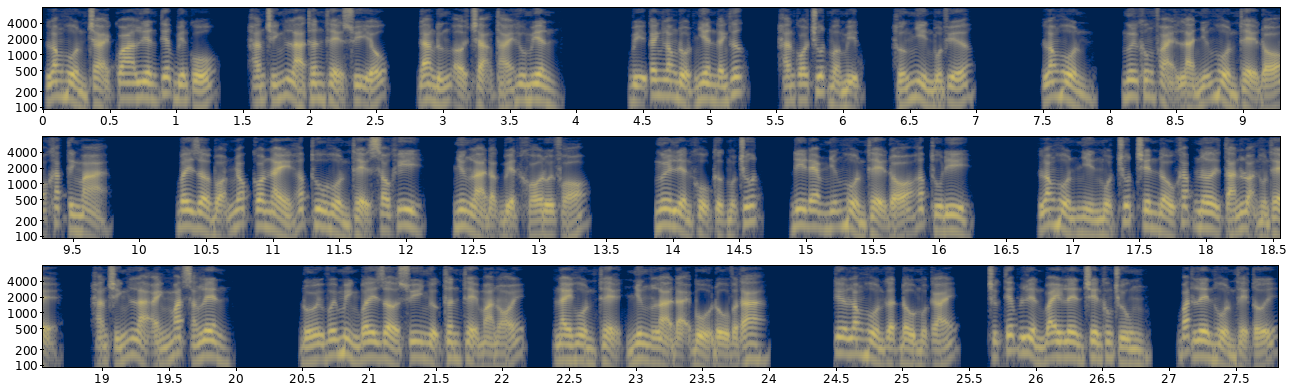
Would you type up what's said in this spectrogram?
Long hồn trải qua liên tiếp biến cố, hắn chính là thân thể suy yếu, đang đứng ở trạng thái hưu miên. Bị canh long đột nhiên đánh thức hắn có chút mờ mịt, hướng nhìn một phía. Long hồn, ngươi không phải là những hồn thể đó khắc tinh mà. Bây giờ bọn nhóc con này hấp thu hồn thể sau khi, nhưng là đặc biệt khó đối phó. Ngươi liền khổ cực một chút, đi đem những hồn thể đó hấp thu đi. Long hồn nhìn một chút trên đầu khắp nơi tán loạn hồn thể, hắn chính là ánh mắt sáng lên. Đối với mình bây giờ suy nhược thân thể mà nói, này hồn thể nhưng là đại bổ đồ vật ta. Kia long hồn gật đầu một cái, trực tiếp liền bay lên trên không trung, bắt lên hồn thể tới.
